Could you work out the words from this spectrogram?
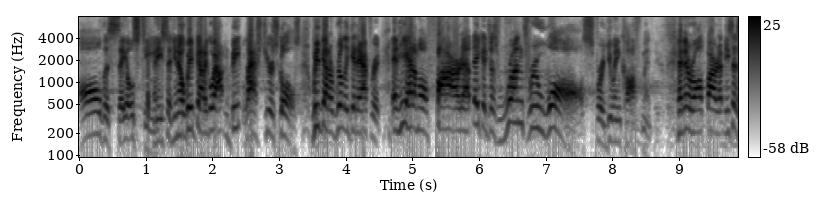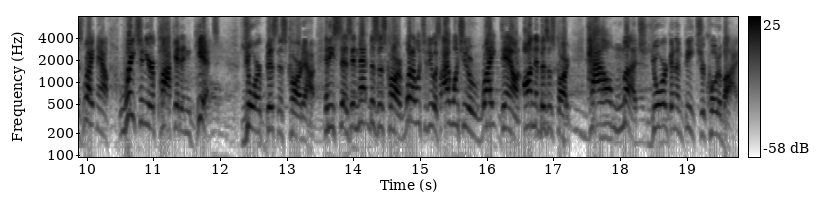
all the sales team. And he said, You know, we've got to go out and beat last year's goals. We've got to really get after it. And he had them all fired up. They could just run through walls for Ewing Kauffman. And they were all fired up. And he says, Right now, reach in your pocket and get your business card out. And he says, in that business card, what I want you to do is I want you to write down on that business card how much you're going to beat your quota by.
